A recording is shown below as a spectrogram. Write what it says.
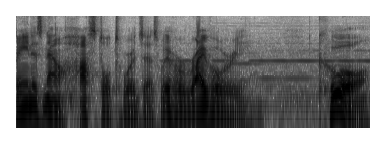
Spain is now hostile towards us. We have a rivalry. Cool.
